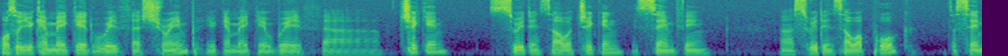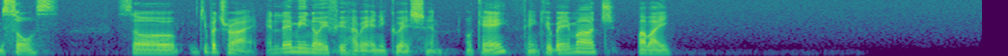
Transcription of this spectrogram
Also, you can make it with uh, shrimp. You can make it with uh, chicken, sweet and sour chicken. It's same thing. Uh, sweet and sour pork. It's the same sauce. So give a try and let me know if you have any question. Okay. Thank you very much. Bye bye.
